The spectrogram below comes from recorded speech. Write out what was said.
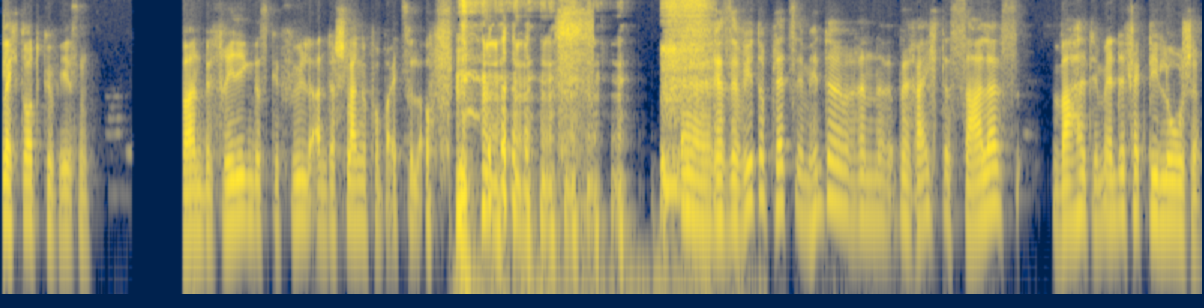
Gleich dort gewesen. War ein befriedigendes Gefühl, an der Schlange vorbeizulaufen. äh, reservierte Plätze im hinteren Bereich des Saales war halt im Endeffekt die Loge.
